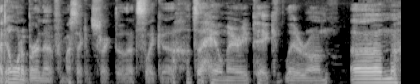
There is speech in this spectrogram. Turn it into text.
I don't want to burn that for my second strike though. That's like a that's a hail mary pick later on. Um,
